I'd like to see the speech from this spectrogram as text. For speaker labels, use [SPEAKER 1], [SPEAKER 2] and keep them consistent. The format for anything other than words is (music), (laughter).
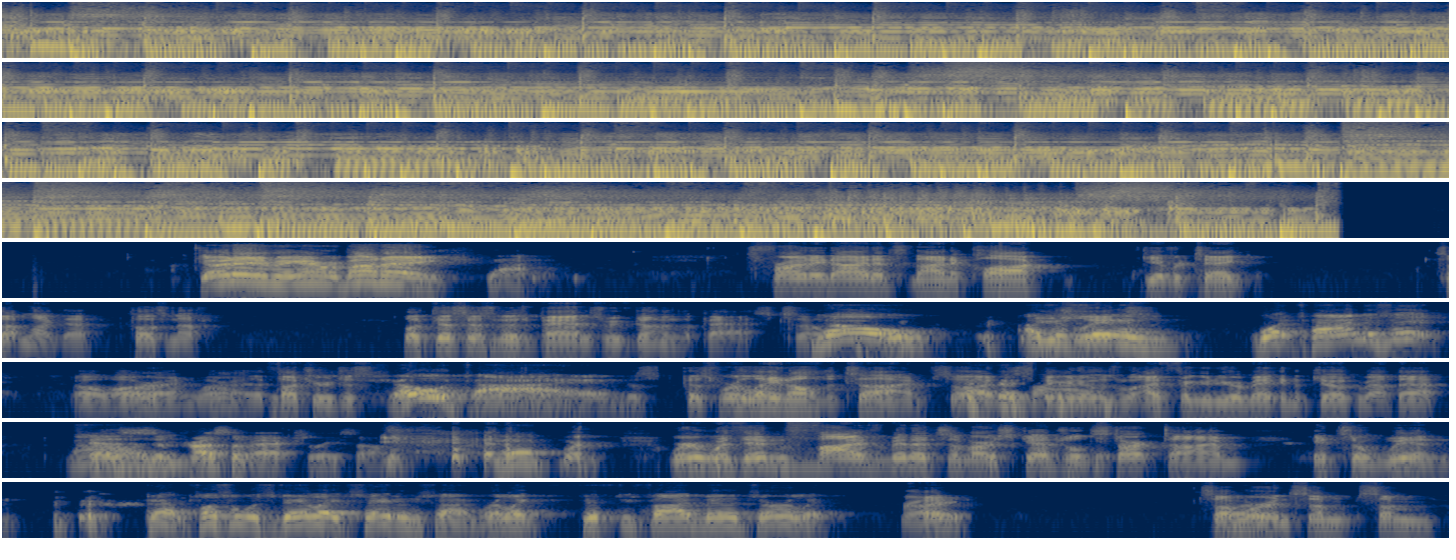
[SPEAKER 1] Oh, Good evening, everybody.
[SPEAKER 2] Yeah.
[SPEAKER 1] It's Friday night. It's nine o'clock, give or take, something like that. Close enough. Look, this isn't as bad as we've done in the past. So
[SPEAKER 2] No, I'm just
[SPEAKER 1] Usually it's-
[SPEAKER 2] saying. What time is it?
[SPEAKER 1] Oh, all right, all right. I thought you were just
[SPEAKER 2] Showtime.
[SPEAKER 1] because we're late all the time. So I just figured it was. I figured you were making a joke about that.
[SPEAKER 3] Yeah, this is impressive, actually. So (laughs)
[SPEAKER 2] yeah.
[SPEAKER 1] We're we're within five minutes of our scheduled start time. It's a win,
[SPEAKER 2] Yeah, plus it was daylight savings time. We're like 55 minutes early.
[SPEAKER 1] right?
[SPEAKER 3] Right.
[SPEAKER 1] Somewhere
[SPEAKER 2] Or-
[SPEAKER 1] in some some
